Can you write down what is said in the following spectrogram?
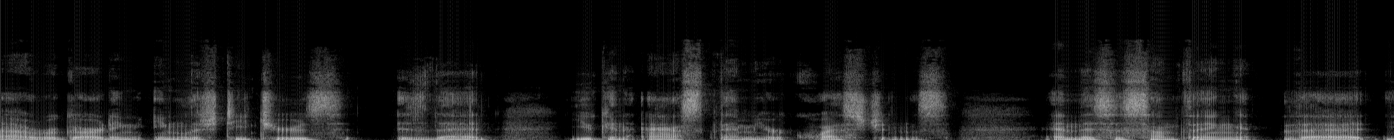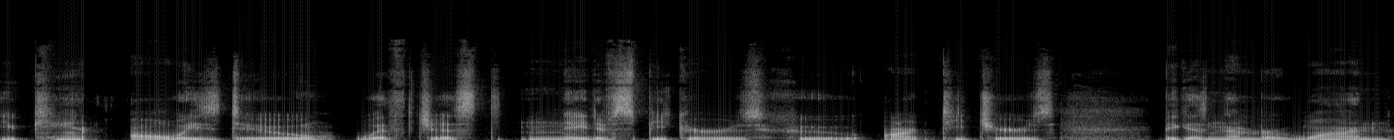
uh, regarding English teachers is that you can ask them your questions. And this is something that you can't always do with just native speakers who aren't teachers, because number one,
